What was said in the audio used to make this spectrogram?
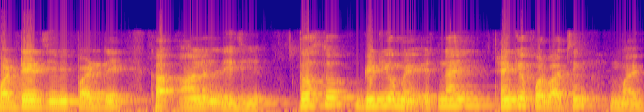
और डेढ़ जी पर डे का आनंद लीजिए। दोस्तों, वीडियो में इतना ही। Thank you for watching my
